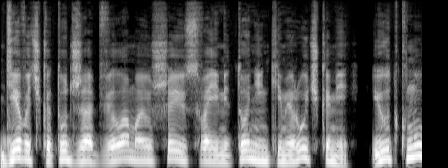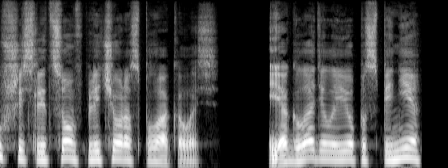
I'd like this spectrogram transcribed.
Девочка тут же обвела мою шею своими тоненькими ручками и, уткнувшись лицом в плечо, расплакалась. Я гладил ее по спине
